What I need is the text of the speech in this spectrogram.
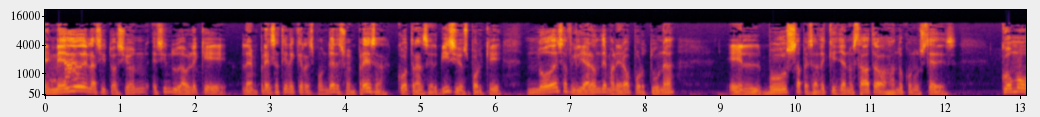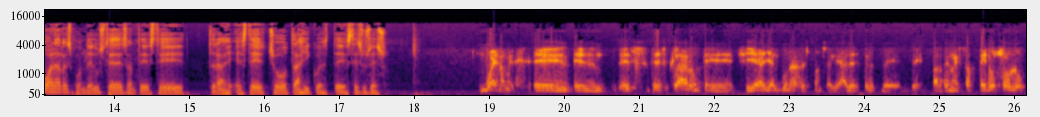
En medio de la situación es indudable que la empresa tiene que responder, su empresa, Cotranservicios, porque no desafiliaron de manera oportuna el bus a pesar de que ya no estaba trabajando con ustedes. ¿Cómo van a responder ustedes ante este, este hecho trágico, este, este suceso? Bueno, mire, eh, eh, es, es claro que sí hay algunas responsabilidades de, de- parte nuestra, pero solo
